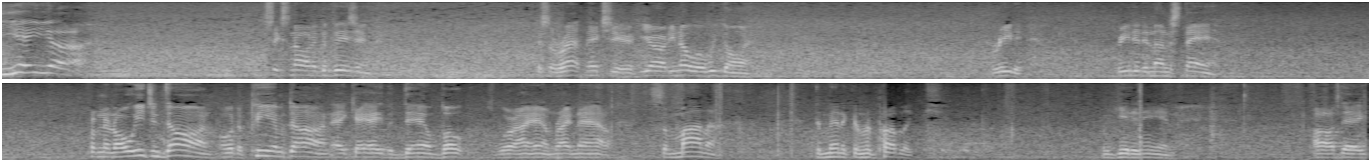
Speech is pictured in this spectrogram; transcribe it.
Yeah. 6 0 in the division. It's a wrap next year. You already know where we're going. Read it. Read it and understand. From the Norwegian Dawn or the PM Dawn, aka the damn boat, is where I am right now. Samana, Dominican Republic. We get it in all day,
